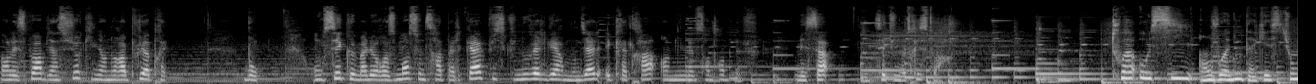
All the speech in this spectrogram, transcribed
dans l'espoir bien sûr qu'il n'y en aura plus après. Bon, on sait que malheureusement ce ne sera pas le cas puisqu'une nouvelle guerre mondiale éclatera en 1939. Mais ça, c'est une autre histoire. Toi aussi, envoie-nous ta question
